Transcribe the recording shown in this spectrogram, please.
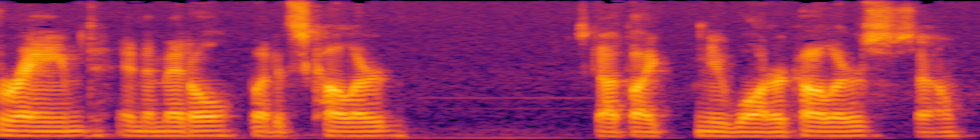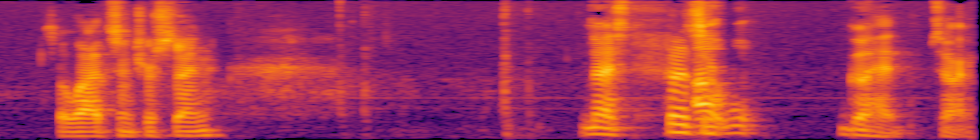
framed in the middle, but it's colored. It's got like new watercolors, so so that's interesting. Nice. But it's Uh, a- well, go ahead. Sorry.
